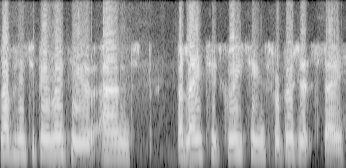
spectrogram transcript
Lovely to be with you and belated greetings for Bridget's Day.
